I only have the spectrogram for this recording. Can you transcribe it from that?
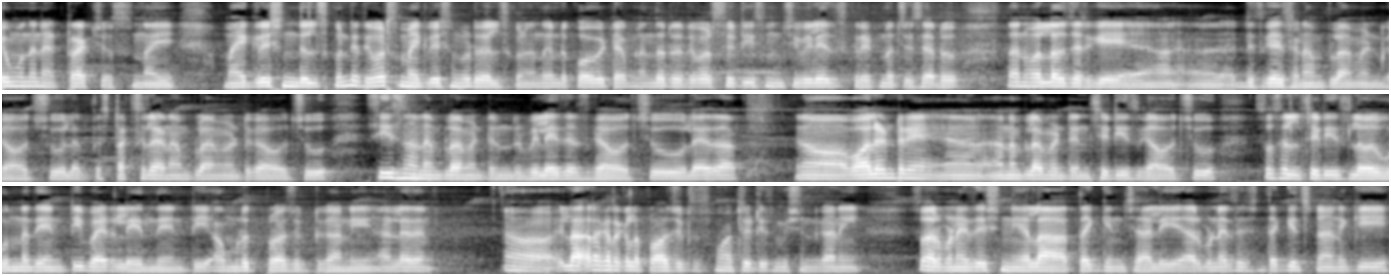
ఏముందని అట్రాక్ట్ చేస్తున్నాయి? మైగ్రేషన్ తెలుసుకుంటే రివర్స్ మైగ్రేషన్ కూడా తెలుసుకోండి. ఎందుకంటే కోవిడ్ టైంలో అందరూ రివర్స్ సిటీస్ నుంచి విలేజెస్కి రిటర్న్ వచ్చేసారు. దానివల్ల జరిగే uh, డిస్గైజ్ అన్ఎంప్లాయ్మెంట్ కావచ్చు లేకపోతే స్ట్రక్చరల్ అన్ఎంప్లాయ్మెంట్ కావచ్చు సీజనల్ అన్ఎంప్లాయ్మెంట్ ఇన్ విలేజెస్ కావచ్చు లేదా వాలంటరీ అన్ఎంప్లాయ్మెంట్ ఇన్ సిటీస్ కావచ్చు సోషల్ సిటీస్లో ఉన్నది ఏంటి బయట లేనిదేంటి అమృత్ ప్రాజెక్ట్ కానీ లేదా ఇలా రకరకాల ప్రాజెక్ట్స్ స్మార్ట్ సిటీస్ మిషన్ కానీ సో అర్బనైజేషన్ ఎలా తగ్గించాలి అర్బనైజేషన్ తగ్గించడానికి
